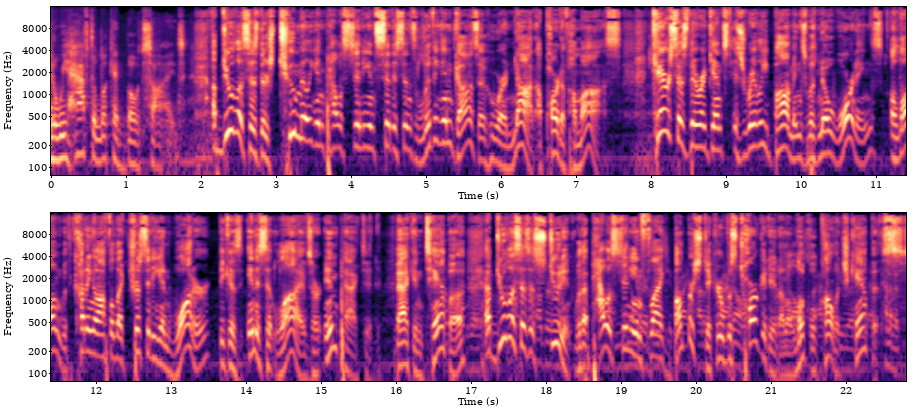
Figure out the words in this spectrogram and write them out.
And we have to look at both sides. Abdullah says there's 2 million Palestinian citizens living in Gaza who are not a part of Hamas. CAIR says they're against Israeli bombings with no warnings, along with cutting off electricity and water because innocent lives are impacted. Back in Tampa, Abdullah says a student with a Palestinian flag bumper sticker was targeted on a local college campus.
